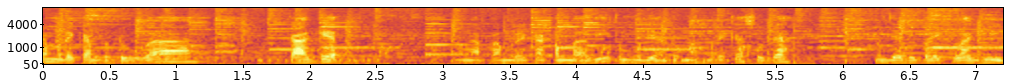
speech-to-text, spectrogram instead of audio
Intinya mereka berdua kaget mengapa mereka kembali kemudian rumah mereka sudah menjadi baik lagi.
